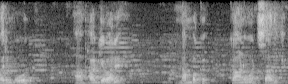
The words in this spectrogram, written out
വരുമ്പോൾ ആ ഭാഗ്യവാനെ നമുക്ക് കാണുവാൻ സാധിക്കും.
